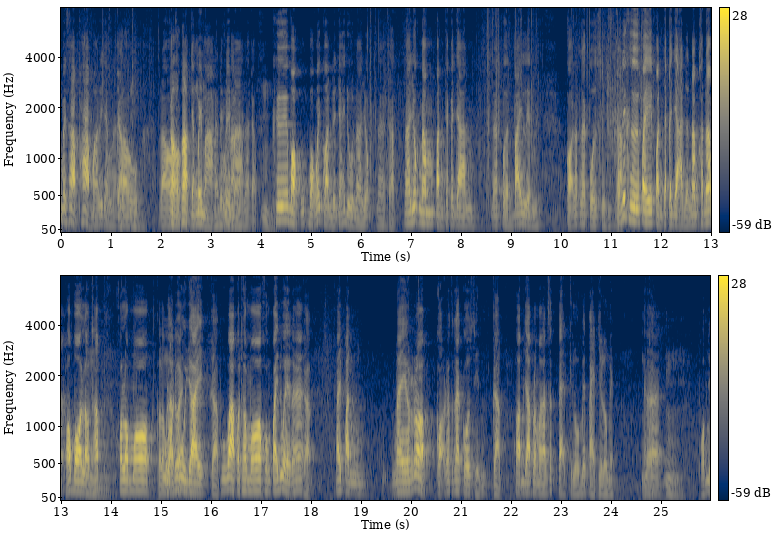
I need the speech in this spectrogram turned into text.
ไม่ทราบภาพมาหรือยังนะครับ เรา เราอ๋อภาพยังไม่มานะยังไม่มานะครับอืมคือบอกบอกไว้ก่อนเดี๋ยวจะให้ดูนายกนะครับ นายกนำปั่นจักรยานนะเปิดไบค์เลนเกาะรัตนโกสินทร์ครับอันนี้คือไปปั่นจักรยานเนี่ยนำคณะผบเหล่าทัพคลมคลมผู้หลักด้วยผู้ใหญ่ครับ ผู้ว่ากทมคงไปด้วยนะฮะครับไปปั่นในรอบเกาะรัตนโกสินทร์ครับความยาวประมาณสัก 8 กิโลเมตรแปดกิโลเมตรนะครับนะ อืม ผมจ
